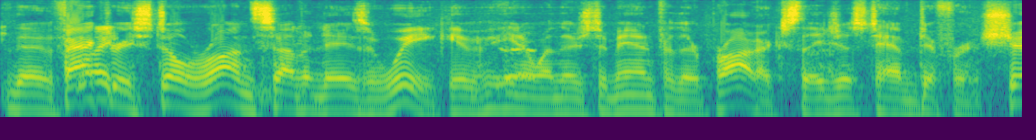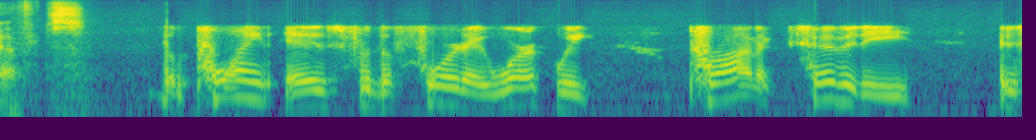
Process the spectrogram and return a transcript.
the factories Right. still run seven days a week. If, you know, when there's demand for their products, they just have different shifts. the point is for the four day work week, productivity is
